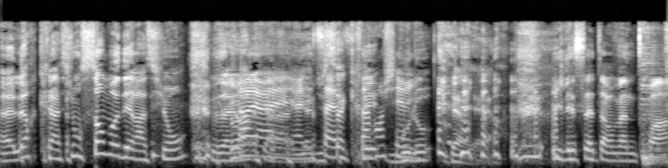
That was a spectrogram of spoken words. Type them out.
euh, leur création sans modération. Parce que vous allez voir y a- il y a du sacré boulot derrière. il est 7h23.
